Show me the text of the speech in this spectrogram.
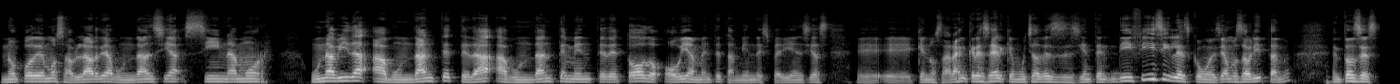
No podemos hablar de abundancia sin amor. Una vida abundante te da abundantemente de todo, obviamente también de experiencias eh, eh, que nos harán crecer, que muchas veces se sienten difíciles, como decíamos ahorita, ¿no? Entonces,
